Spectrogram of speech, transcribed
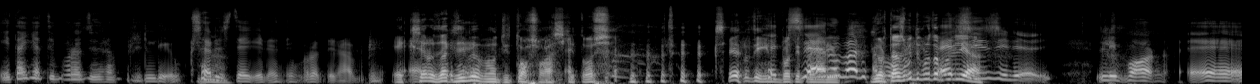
Ήταν για την 1η Απριλίου. Ξέρεις τι έγινε την 1η Απριλίου. Ε, ξέρω, εντάξει, δεν είπαμε ότι τόσο άσχετος. ξέρω τι έγινε την πρώτη Ε, ξέρω, Απριλίου. μάνα μου. Γιορτάζουμε την πρώτη Απριλία. Εσείς είναι. Λοιπόν, ε,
